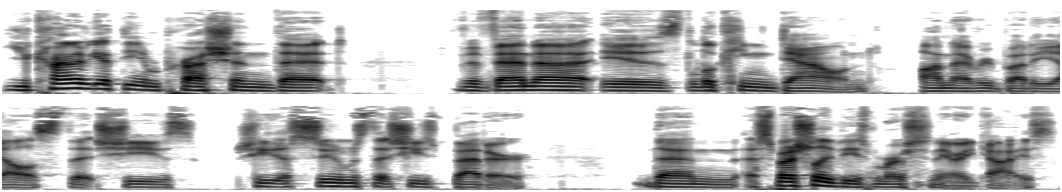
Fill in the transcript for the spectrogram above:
you kind of get the impression that Vivenna is looking down on everybody else. That she's she assumes that she's better than especially these mercenary guys,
